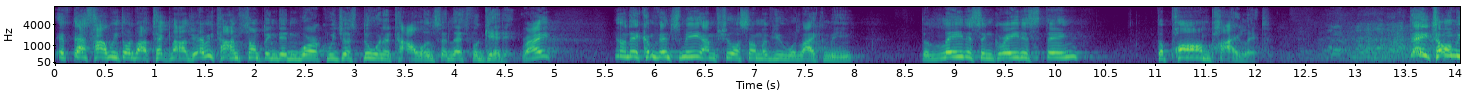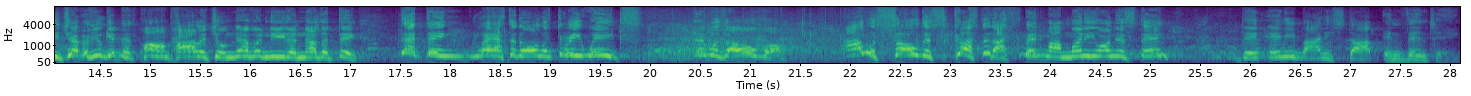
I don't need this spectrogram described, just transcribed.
if that's how we thought about technology. Every time something didn't work, we just threw in a towel and said, let's forget it, right? You know, they convinced me, I'm sure some of you would like me, the latest and greatest thing, the Palm Pilot. They told me, Jeff, if you get this Palm Pilot, you'll never need another thing. That thing lasted all of three weeks. It was over. I was so disgusted I spent my money on this thing. Did anybody stop inventing?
